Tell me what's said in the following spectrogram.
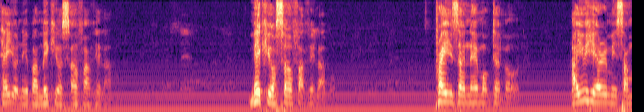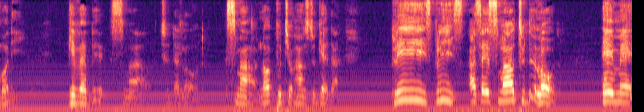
Tell your neighbor, make yourself available. Make yourself available. Praise the name of the Lord. Are you hearing me, somebody? Give a big smile to the Lord. Smile, not put your hands together. Please, please. I say smile to the Lord. Amen.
